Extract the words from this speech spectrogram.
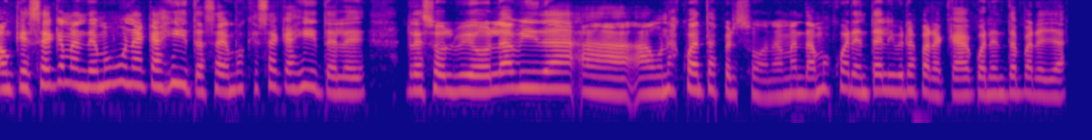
aunque sea que mandemos una cajita, sabemos que esa cajita le resolvió la vida a, unas cuantas personas. Mandamos 40 libras para acá, 40 para allá.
